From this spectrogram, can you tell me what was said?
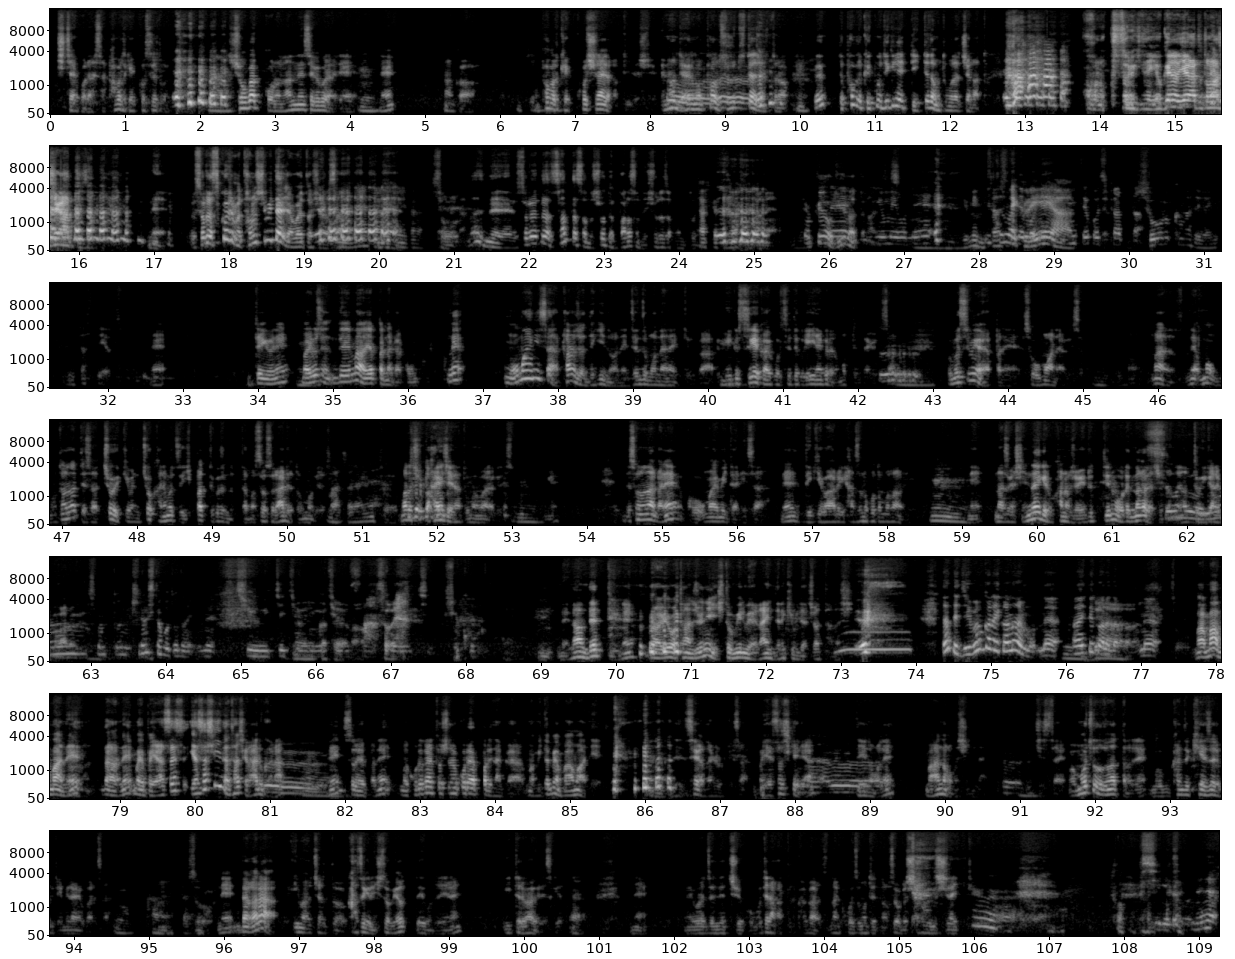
ちっちゃい頃はさ、パパと結婚するとか小学校の何年生かぐらいで、うん。ね、なんか、パパと結婚しないだかって言い出して、え、なんで？やるのパパとするって言ったじゃんって言ったら、え？でパパと結婚できないって言ってたもん、友達やがと。このクソみきで余計な嫌がった友達がってさ。ねそれは少しでも楽しみたいじゃん、親としてはさ。そう。なんでね、それはサンタさんの正体をバラすのと一緒だぞ、本当に。余計なこと言うなって感じです夢をね、夢見いさせてくつまでもねれや、。見てほしかった。小6まで見させてよ。ね。っていうね。まあ、要するに、で、まあ、やっぱりなんかこう、ね、もうお前にさ、彼女ができるのはね、全然問題ないっていうか、結局すげえ回復連れてくれいいなぐらい思ってるんだけどさ、うん。娘はやっぱね、そう思わないわけですよ。まあね、もう大人になってさ、超イケメンの超金持ちで引っ張ってくるんだったら、まあ、そろそろありだと思うけどさ、まあ、それはね。まだちょっと早いんじゃないなと思うわけですよ。うん。で、その中ね、こう、お前みたいにさ、ね、出来悪いはずの子供なのに、うん。ね、なぜか知んないけど彼女がいるっていうのも俺の中ではちょっと納得いかない部分があるわけです。本当に切らしたことないよね。中1、中2、いやよかった中よな3、それそううんね、なんでっていうね。まあ要は単純に人を見る目がないんだね、君たちはって話。だって自分から行かないもんねう。ん相手からだからね。まあまあまあね、だからね、まあ、やっぱ優し優しいのは確かにあるから、うんね、それやっぱね、まあ、これから年の頃やっぱりなんか、まあ、見た目はまあまあで、背が高くてさ、まあ、優しけりゃっっていうのもね、まああんのかもしれない、うん実際。まあ、もうちょっと大人になったらね、もう完全に経済力で見られるからさ。うんうんそうね。だから、今ちょっと稼げるにしとけよっていうことでね、言ってるわけですけど、ね。ね俺は全然中古持てなかったにもかかわらず、なんかこいつ持ってたの、そういうことしないっていう。そう不思議だよね。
